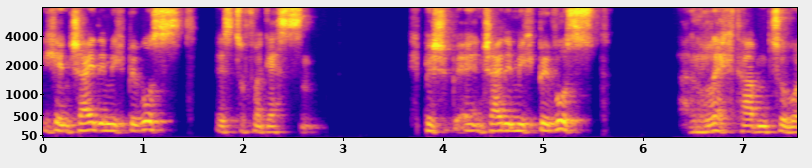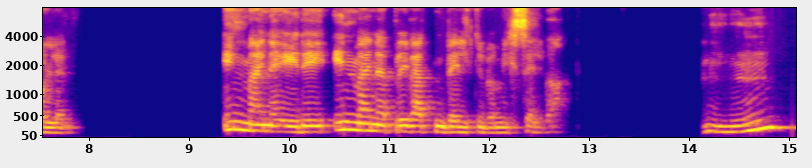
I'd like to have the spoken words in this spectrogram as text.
Ich entscheide mich bewusst, es zu vergessen. Ich entscheide mich bewusst, Recht haben zu wollen. In meiner Idee, in meiner privaten Welt über mich selber. Mhm.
